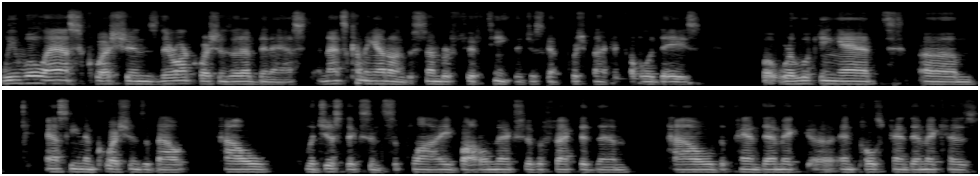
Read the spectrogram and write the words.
We will ask questions. There are questions that have been asked, and that's coming out on December 15th. It just got pushed back a couple of days. But we're looking at um, asking them questions about how logistics and supply bottlenecks have affected them, how the pandemic uh, and post-pandemic has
